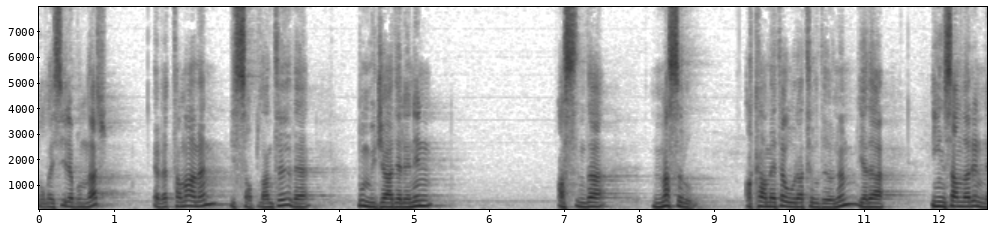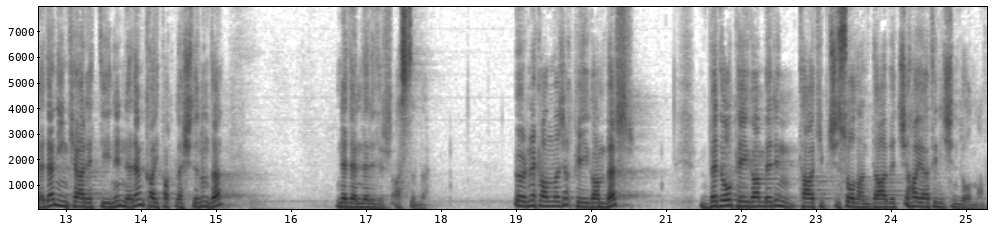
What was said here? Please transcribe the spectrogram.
Dolayısıyla bunlar evet tamamen bir saplantı ve bu mücadelenin aslında nasıl akamete uğratıldığının ya da insanların neden inkar ettiğinin, neden kaypaklaştığının da nedenleridir aslında. Örnek alınacak peygamber ve de o peygamberin takipçisi olan davetçi hayatın içinde olmalı.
